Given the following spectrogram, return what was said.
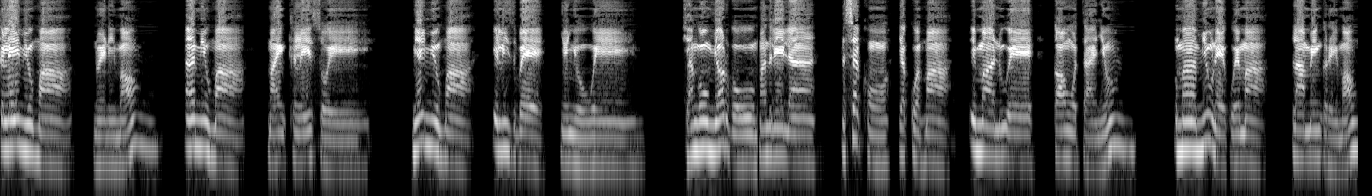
ကလေးမြို့မှာຫນွေနေမောင်အမ်းမြို့မှာမိုင်ကလေးဆွေမြိတ်မြို့မှာအဲလီဇဘက်ညညိုဝင်းရန်ကုန်မြောက်တကူမန္တလေးလမ်း29ရပ်ကွက်မှာ အီမာနူအယ်ကောင်းဝတန်ညွန်းအမှန်မြို့နယ်ကွဲမှာလာမင်းကလေးမောင်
